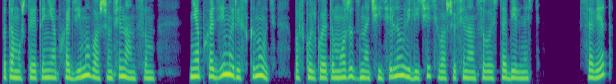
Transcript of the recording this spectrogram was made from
потому что это необходимо вашим финансам. Необходимо рискнуть, поскольку это может значительно увеличить вашу финансовую стабильность. Совет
